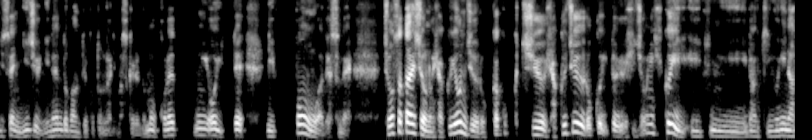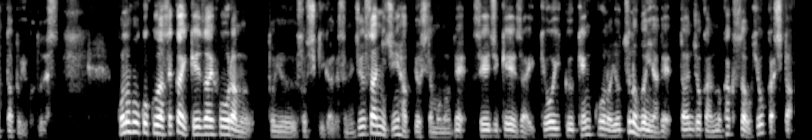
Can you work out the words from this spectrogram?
2022年度版ということになりますけれども、これにおいて日本はですね、調査対象の146カ国中116位という非常に低いランキングになったということです。この報告は世界経済フォーラムという組織がですね、13日に発表したもので、政治、経済、教育、健康の4つの分野で男女間の格差を評価した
